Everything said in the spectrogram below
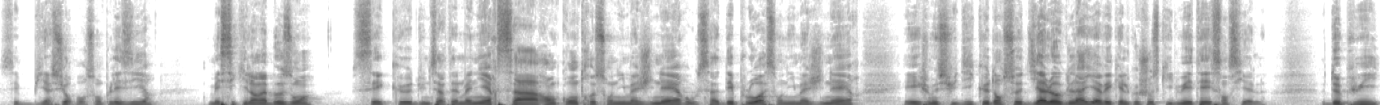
c'est bien sûr pour son plaisir, mais c'est qu'il en a besoin. C'est que d'une certaine manière, ça rencontre son imaginaire ou ça déploie son imaginaire. Et je me suis dit que dans ce dialogue-là, il y avait quelque chose qui lui était essentiel. Depuis,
